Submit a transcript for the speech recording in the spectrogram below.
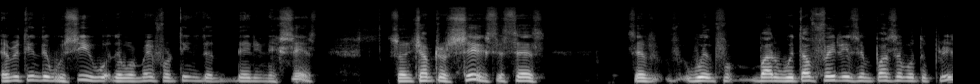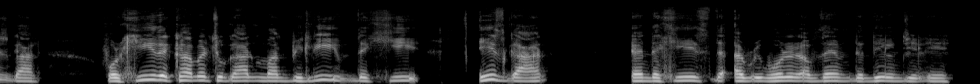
everything that we see, they were made for things that they didn't exist. So in chapter 6, it says, says But without faith it is impossible to please God. For he that cometh to God must believe that he is God and that he is the, a rewarder of them that diligently,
